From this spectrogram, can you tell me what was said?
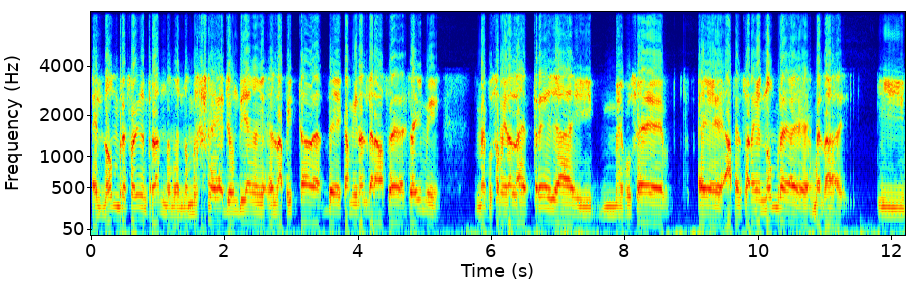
el nombre fue bien random. El nombre fue, yo un día en, la pista de, caminar de la base de Raimi, me puse a mirar las estrellas y me puse eh, a pensar en el nombre, ¿verdad? y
